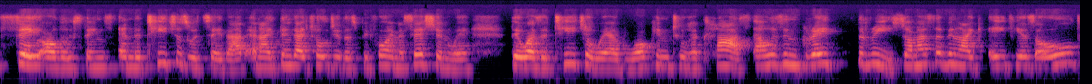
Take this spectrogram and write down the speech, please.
say all those things. And the teachers would say that. And I think I told you this before in a session where there was a teacher where I'd walk into her class. I was in grade three, so I must have been like eight years old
